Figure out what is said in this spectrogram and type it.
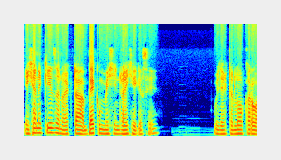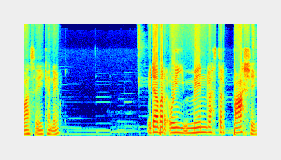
এখানে কে যেন একটা ভ্যাকুম মেশিন রাইখে গেছে। ওই যে একটা লকারও আছে এখানে। এটা আবার ওই মেন রাস্তার পাশে।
